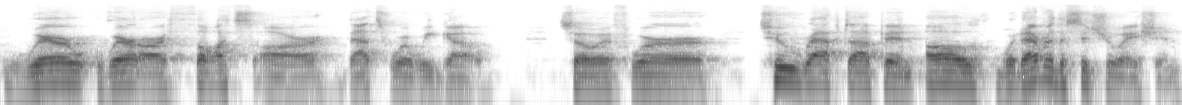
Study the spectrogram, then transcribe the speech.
where where our thoughts are. That's where we go. So if we're too wrapped up in oh whatever the situation,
